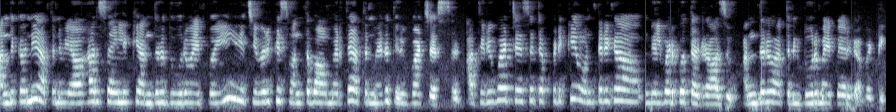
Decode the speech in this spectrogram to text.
అందుకని అతని వ్యవహార శైలికి అందరూ దూరం అయిపోయి చివరికి స్వంత బావమరిదే అతని మీద తిరుగుబాటు చేస్తాడు. ఆ తిరుగుబాటు చేసేటప్పటికి ఒంటరిగా నిలబడిపోతాడు రాజు. అందరూ అతనికి దూరం అయిపోయారు కాబట్టి.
